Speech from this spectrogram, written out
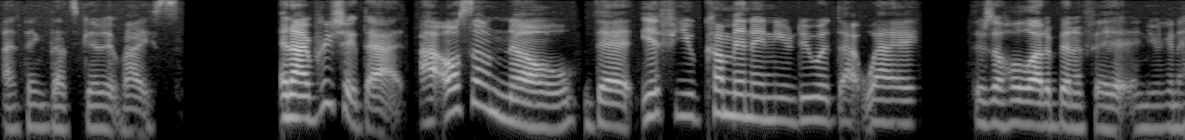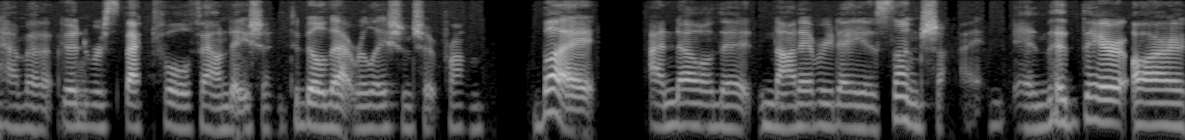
I think that's good advice. And I appreciate that. I also know that if you come in and you do it that way, there's a whole lot of benefit and you're going to have a good, respectful foundation to build that relationship from. But I know that not every day is sunshine and that there are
